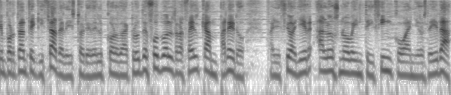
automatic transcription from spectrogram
importante quizá de la historia del Córdoba Club de Fútbol, Rafael Campanero. Falleció ayer a los 95 años de edad.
